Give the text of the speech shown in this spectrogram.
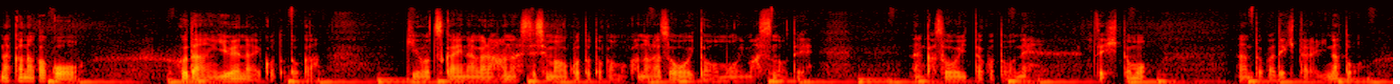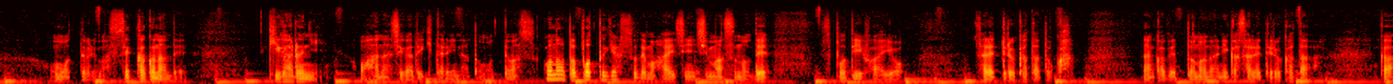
なかなかこう普段言えないこととか気を使いながら話してしまうこととかも必ず多いとは思いますのでなんかそういったことをね是非ともなんとかできたらいいなと思っております。せっかくなんで気軽にお話ができたらいいなと思ってます。この後ポッドキャストでも配信しますので Spotify をされてる方とかなんか別途の何かされてる方が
